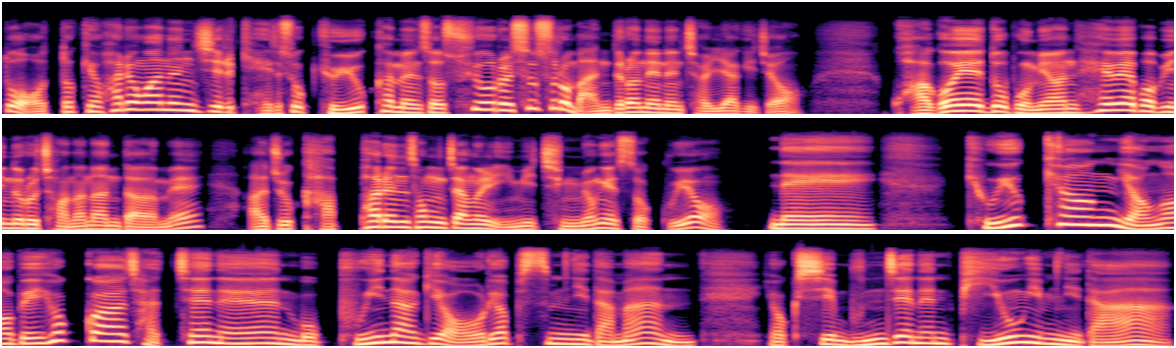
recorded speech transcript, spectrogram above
또 어떻게 활용하는지를 계속 교육하면서 수요를 스스로 만들어내는 전략이죠. 과거에도 보면 해외 법인으로 전환한 다음에 아주 가파른 성장을 이미 증명했었고요. 네. 교육형 영업의 효과 자체는 뭐 부인하기 어렵습니다만 역시 문제는 비용입니다.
